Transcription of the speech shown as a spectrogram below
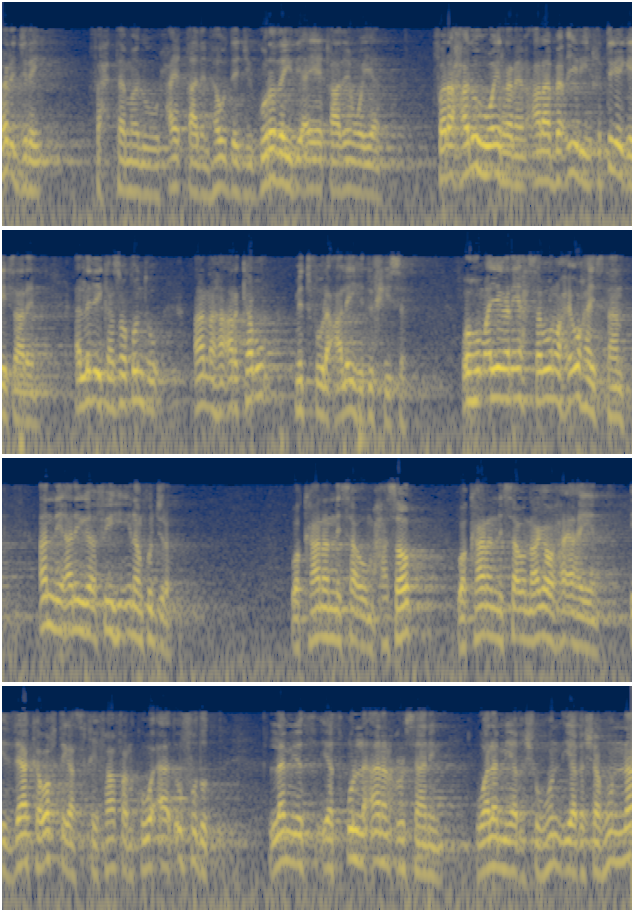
rari jiray. Faxtamaluu waxay qaadeen hawdaji guradaydii ayay qaadeen weeyaan. Faraxaluuhu way rareen calaa baciirihi ritigaygay saareen. Alladii kaasoo kuntu aan aha arkabu mid fuula calayhi dushiisa. Wahum ayagana yaxsabuuna waxay u haystaan anii aniga fiihi inaan ku jiro. Wa kaana nisaau maxaa sabab? Wa kaana nisaau naaga waxay ahaayeen id daaka waktigaas khifaafan kuwa aad u fudud lam yadqulna aanan cursaanin walam yaqshahunna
